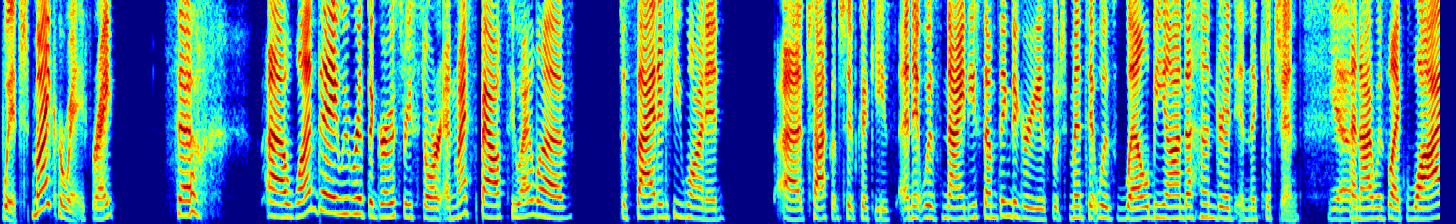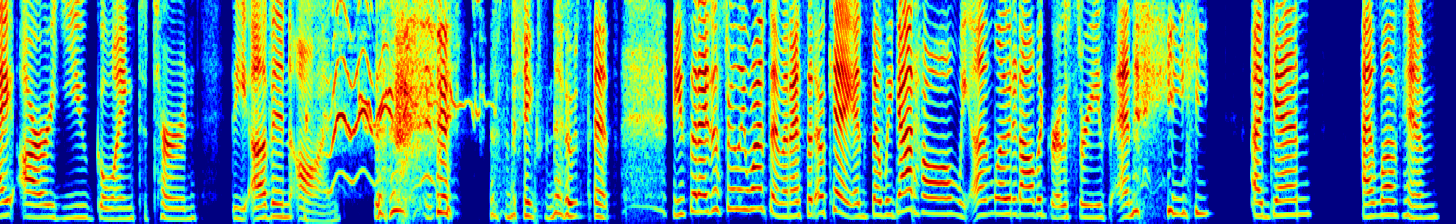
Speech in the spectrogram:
which microwave, right? So uh, one day we were at the grocery store and my spouse, who I love, decided he wanted uh, chocolate chip cookies and it was 90 something degrees, which meant it was well beyond 100 in the kitchen. Yeah. And I was like, why are you going to turn the oven on? this makes no sense. He said, I just really want them. And I said, okay. And so we got home, we unloaded all the groceries, and he, again, I love him.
